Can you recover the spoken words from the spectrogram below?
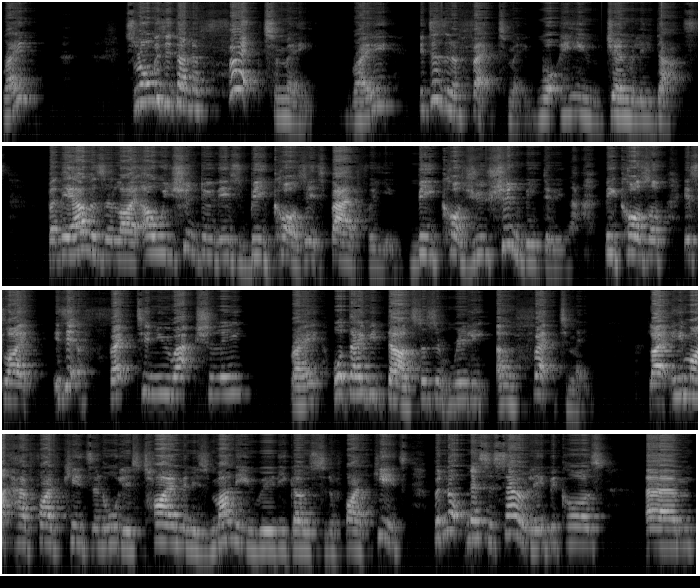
right? As long as it doesn't affect me, right? It doesn't affect me what he generally does. But the others are like, oh, well, you shouldn't do this because it's bad for you. Because you shouldn't be doing that. Because of, it's like, is it affecting you actually? Right? What David does doesn't really affect me. Like he might have five kids and all his time and his money really goes to the five kids, but not necessarily because um,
